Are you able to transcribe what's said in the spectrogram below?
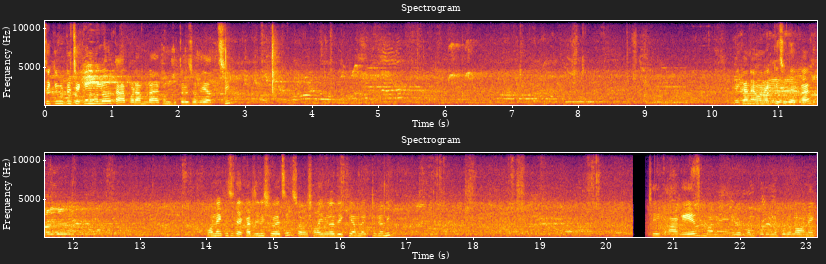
সিকিউরিটি চেকিং হলো, তারপর আমরা এখন ভিতরে চলে যাচ্ছি। এখানে অনেক কিছু দেখার। অনেক কিছু দেখার জিনিস রয়েছে। সবাই সবাই মিলে দেখি আমরা একটুখানি। ঠিক আগের মানে এরকম পুরনো পুরনো অনেক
